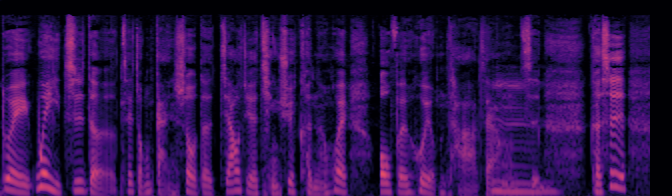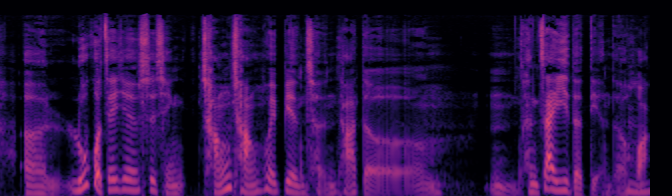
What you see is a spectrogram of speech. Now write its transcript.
对未知的这种感受的焦急的情绪，可能会 over 会用它这样子。可是，呃，如果这件事情常常会变成他的嗯很在意的点的话，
